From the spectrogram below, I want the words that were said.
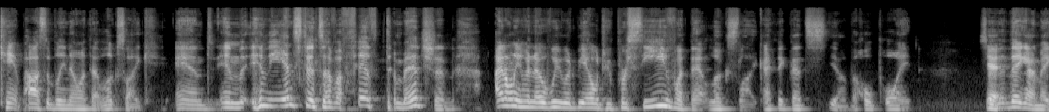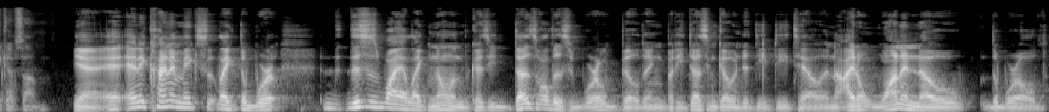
can't possibly know what that looks like. And in the, in the instance of a fifth dimension, I don't even know if we would be able to perceive what that looks like. I think that's you know the whole point. So Yeah. they got to make up something. Yeah, and it kind of makes it like the world. This is why I like Nolan because he does all this world building, but he doesn't go into deep detail. And I don't want to know the world,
